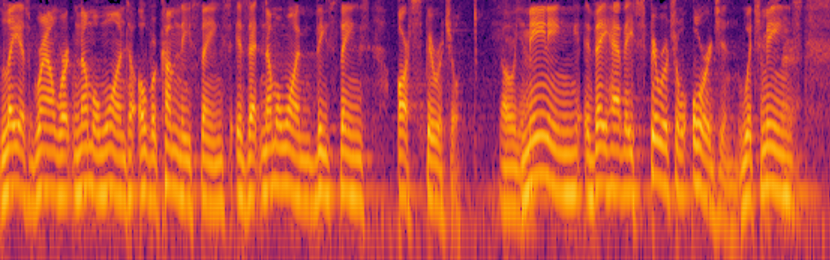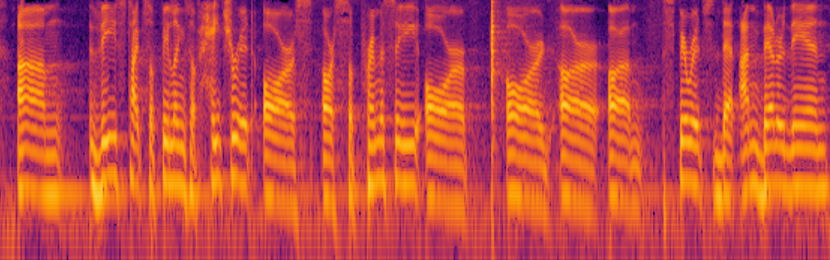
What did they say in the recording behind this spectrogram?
lay as groundwork, number one, to overcome these things is that number one, these things are spiritual. Oh, yeah. Meaning they have a spiritual origin, which means um, these types of feelings of hatred or, or supremacy or, or, or um, spirits that I'm better than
